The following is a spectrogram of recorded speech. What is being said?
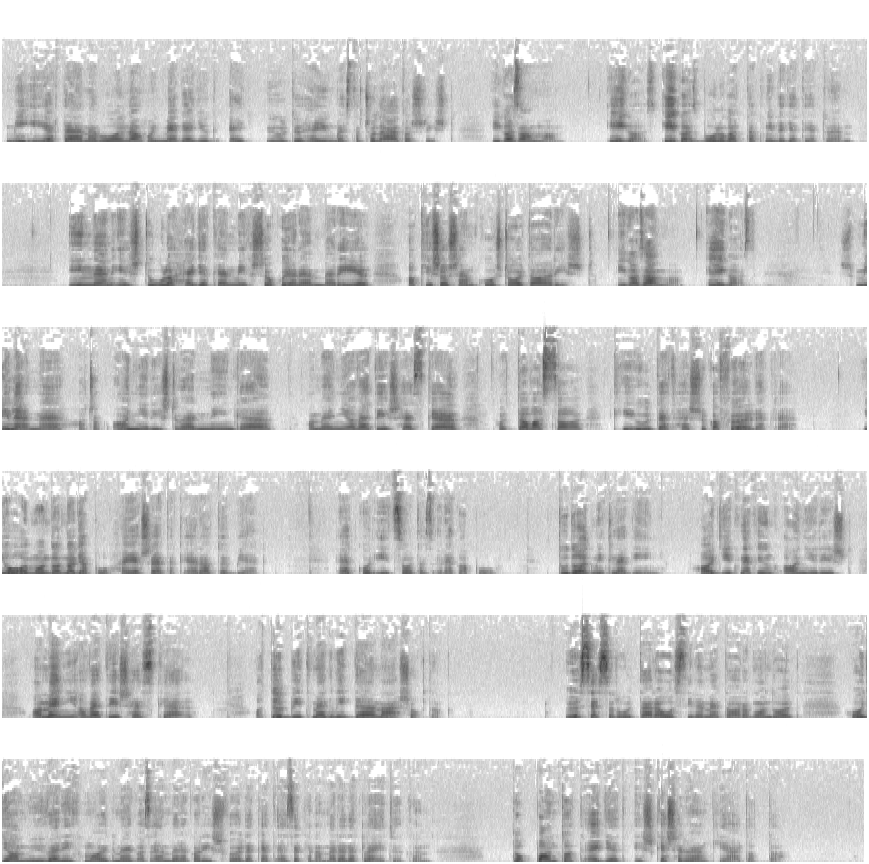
Mi értelme volna, hogy megegyük egy ültőhelyünkbe ezt a csodálatos rist? Igazam van? Igaz, igaz, bólogattak mindegyetértően. Innen és túl a hegyeken még sok olyan ember él, aki sosem kóstolta a rist. Igazam van? Igaz. És mi lenne, ha csak annyi rist vennénk el, amennyi a vetéshez kell, hogy tavasszal kiültethessük a földekre? Jól mondod, nagyapó, helyeseltek erre a többiek. Ekkor így szólt az öreg apó. Tudod mit, legény? Hagyj itt nekünk annyi rist, amennyi a vetéshez kell. A többit meg vidd el másoknak. Összeszorult ó szívemet arra gondolt, hogyan művelik majd meg az emberek a rizsföldeket ezeken a meredek lejtőkön. Toppantott egyet, és keserűen kiáltotta.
